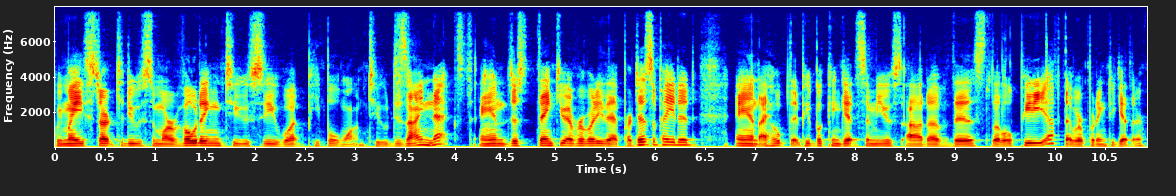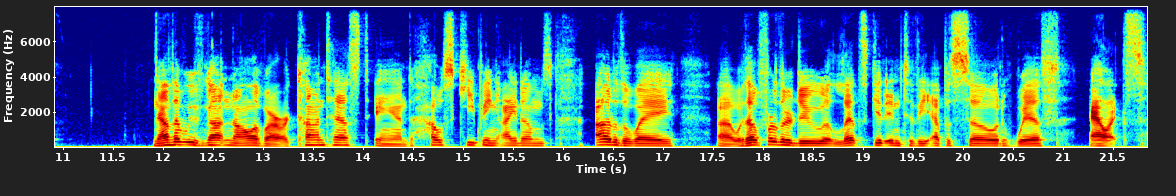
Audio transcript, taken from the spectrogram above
we may start to do some more voting to see what people want to design next. And just thank you everybody that participated. And I hope that people can get some use out of this little PDF that we're putting together. Now that we've gotten all of our contest and housekeeping items out of the way, uh, without further ado, let's get into the episode with Alex.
